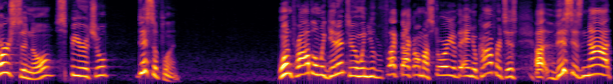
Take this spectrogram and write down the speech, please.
personal spiritual discipline. One problem we get into, and when you reflect back on my story of the annual conference, is uh, this is not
